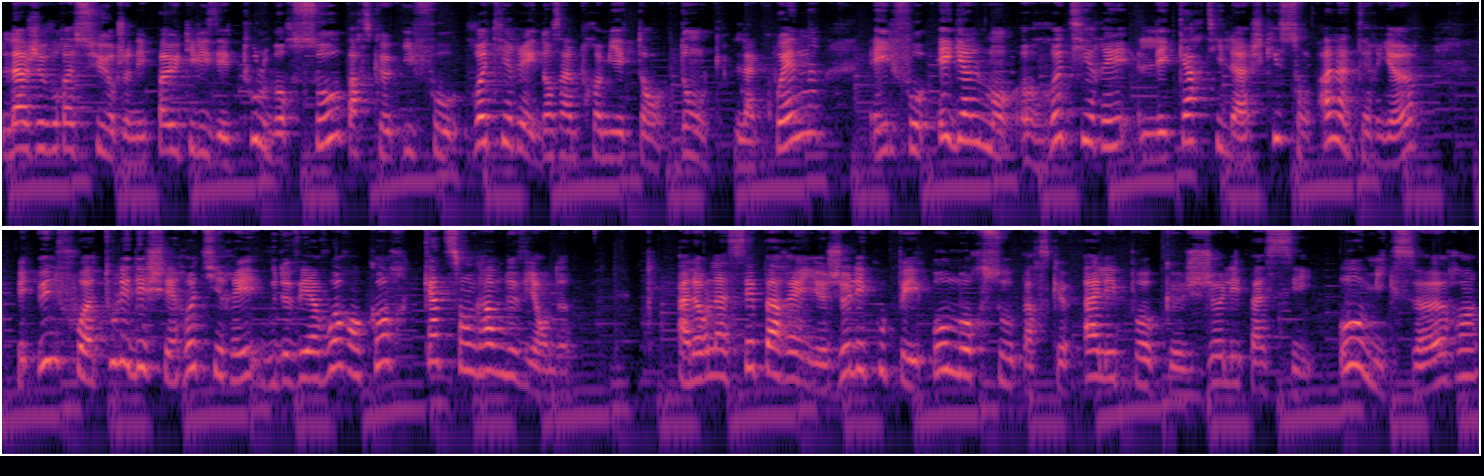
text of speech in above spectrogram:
Là, je vous rassure, je n'ai pas utilisé tout le morceau parce qu'il faut retirer dans un premier temps donc la couenne et il faut également retirer les cartilages qui sont à l'intérieur. Mais une fois tous les déchets retirés, vous devez avoir encore 400 g de viande. Alors là, c'est pareil, je l'ai coupé au morceau parce que à l'époque, je l'ai passé au mixeur.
